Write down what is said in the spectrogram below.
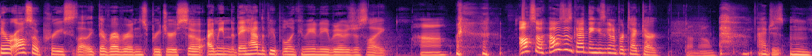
There were also priests, like the reverends, preachers. So I mean, they had the people in community, but it was just like, huh? also, how does this guy think he's gonna protect her? Don't know. I just. Mm.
